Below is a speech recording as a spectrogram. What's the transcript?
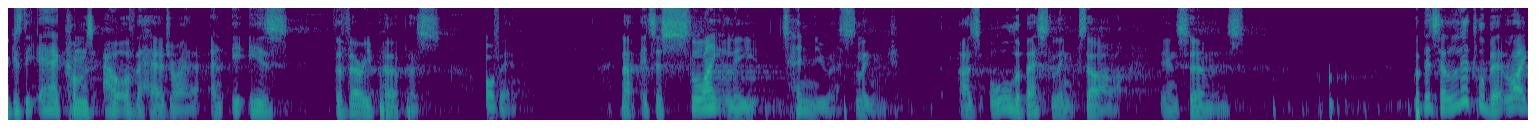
Because the air comes out of the hairdryer and it is the very purpose of it. Now, it's a slightly tenuous link, as all the best links are in sermons. But it's a little bit like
